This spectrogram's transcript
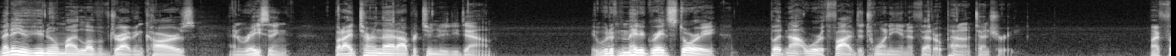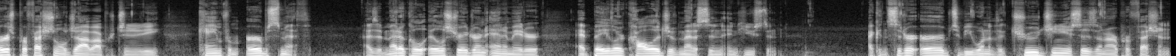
Many of you know my love of driving cars and racing, but I turned that opportunity down. It would have made a great story, but not worth 5 to 20 in a federal penitentiary. My first professional job opportunity came from Herb Smith as a medical illustrator and animator at Baylor College of Medicine in Houston. I consider Herb to be one of the true geniuses in our profession,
